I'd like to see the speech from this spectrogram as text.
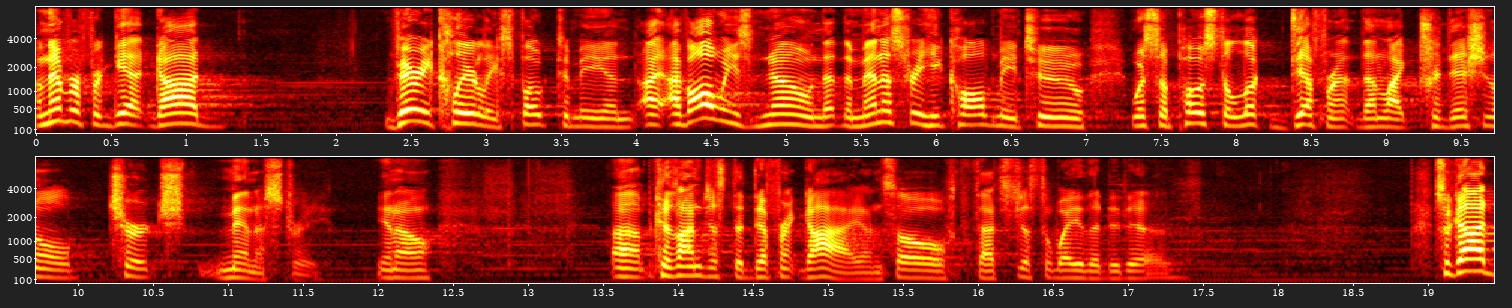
I'll never forget, God very clearly spoke to me. And I, have always known that the ministry He called me to was supposed to look different than like traditional church ministry, you know? Uh, because I'm just a different guy. And so that's just the way that it is. So God,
